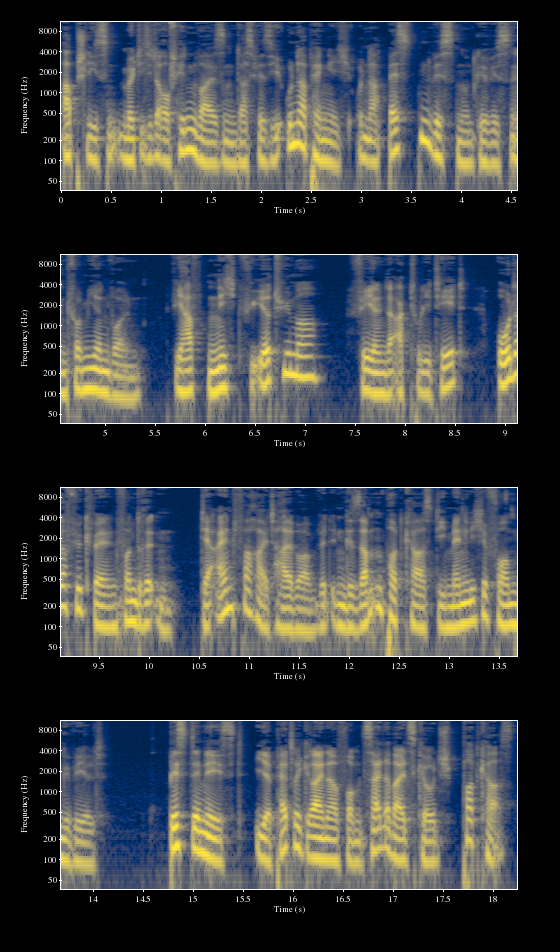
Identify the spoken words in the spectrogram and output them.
Abschließend möchte ich Sie darauf hinweisen, dass wir Sie unabhängig und nach bestem Wissen und Gewissen informieren wollen. Wir haften nicht für Irrtümer, fehlende Aktualität oder für Quellen von Dritten. Der Einfachheit halber wird im gesamten Podcast die männliche Form gewählt. Bis demnächst, Ihr Patrick Reiner vom Zeitarbeitscoach Podcast.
